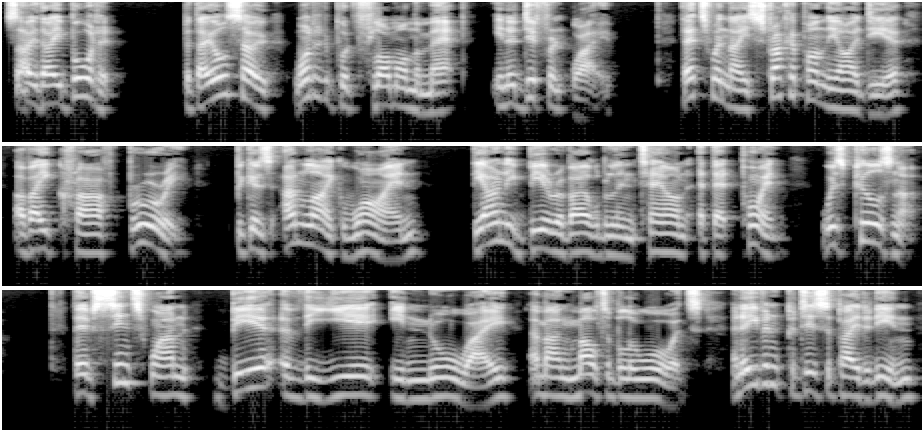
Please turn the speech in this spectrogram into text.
so they bought it. But they also wanted to put Flåm on the map in a different way. That's when they struck upon the idea of a craft brewery, because unlike wine, the only beer available in town at that point was Pilsner. They've since won Beer of the Year in Norway among multiple awards, and even participated in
